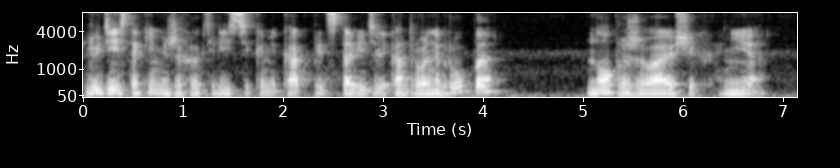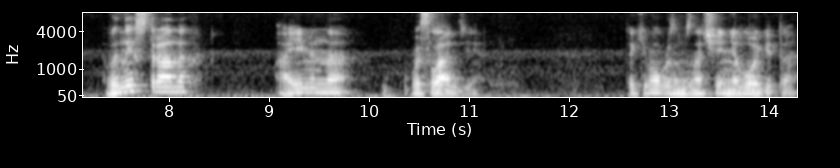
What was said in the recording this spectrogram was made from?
людей с такими же характеристиками, как представители контрольной группы, но проживающих не в иных странах, а именно в Исландии. Таким образом, значение логита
